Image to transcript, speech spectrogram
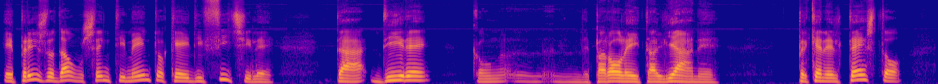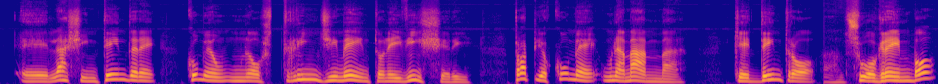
è preso da un sentimento che è difficile da dire con eh, le parole italiane, perché nel testo eh, lascia intendere come uno stringimento nei visceri, proprio come una mamma che dentro al suo grembo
